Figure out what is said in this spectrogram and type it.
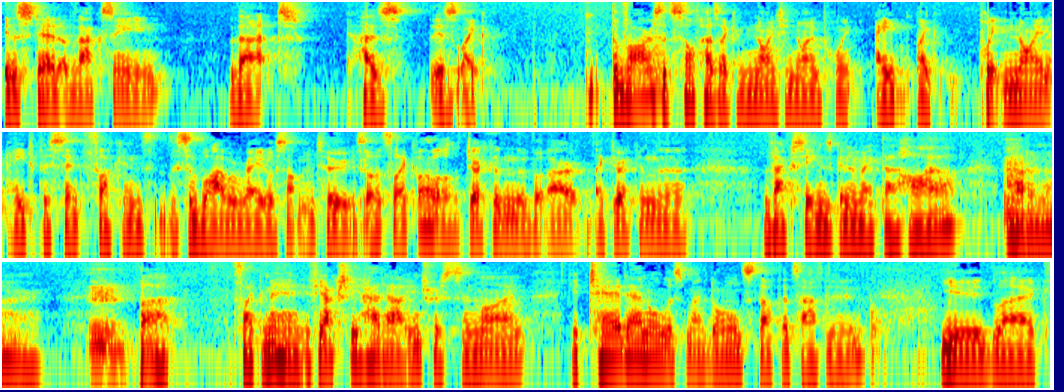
instead a vaccine that has is like the virus itself has like a 99.8 like 0.98% fucking the survival rate or something too. So it's like oh do you reckon the uh, like do you reckon the vaccine's going to make that higher? I mm. don't know. Mm. But it's like man if you actually had our interests in mind you'd tear down all this mcdonald's stuff that's happening. You'd like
